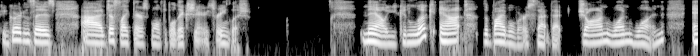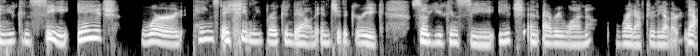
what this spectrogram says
concordances, uh, just like there's multiple dictionaries for English. Now you can look at the Bible verse that that John 1 1, and you can see each word painstakingly broken down into the Greek so you can see each and every one right after the other. Now,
